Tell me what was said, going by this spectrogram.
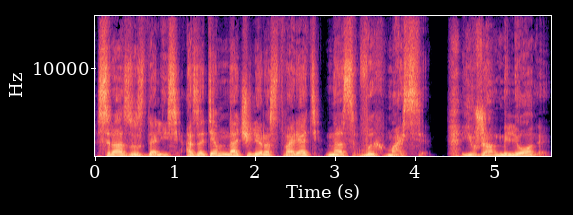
«Сразу сдались, а затем начали растворять нас в их массе. Южан миллионы,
